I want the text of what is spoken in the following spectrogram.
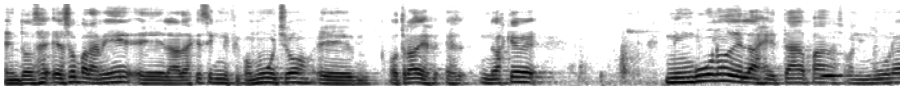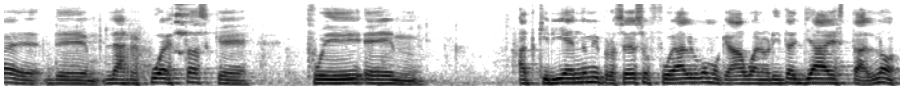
Entonces eso para mí eh, la verdad es que significó mucho. Eh, otra vez, no es que ninguno de las etapas o ninguna de, las respuestas que fui em, adquiriendo en mi proceso fue algo como que, ah, bueno, ahorita ya es tal. No,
